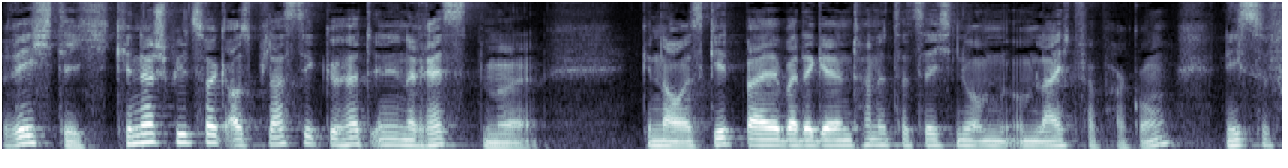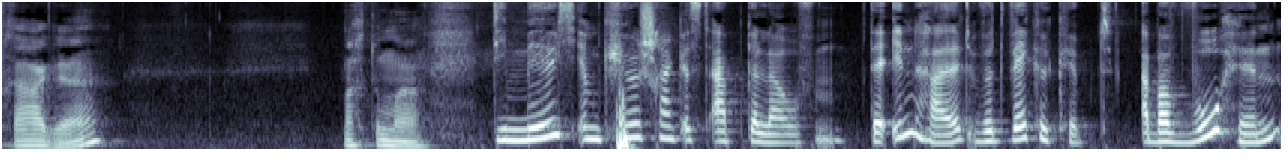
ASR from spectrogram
Richtig. Kinderspielzeug aus Plastik gehört in den Restmüll. Genau, es geht bei, bei der gelben Tonne tatsächlich nur um, um Leichtverpackung. Nächste Frage. Mach du mal. Die Milch im Kühlschrank ist abgelaufen. Der Inhalt wird weggekippt. Aber wohin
